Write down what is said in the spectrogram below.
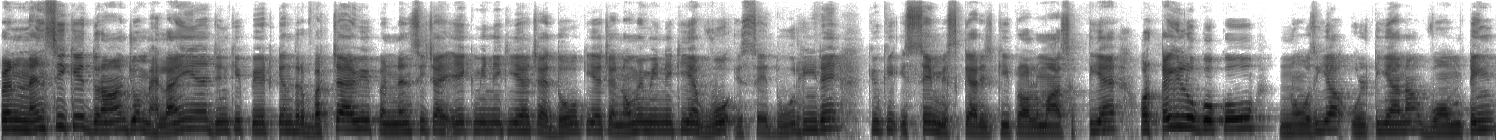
प्रेगनेंसी के दौरान जो महिलाएँ हैं, जिनकी पेट के अंदर बच्चा है भी प्रेगनेंसी चाहे एक महीने की है, चाहे दो की है, चाहे नौवें महीने की है, वो इससे दूर ही रहें, क्योंकि इससे मिसकैरेज की प्रॉब्लम आ सकती है। और कई लोगों को नोजिया उल्टियाना वॉमटिंग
